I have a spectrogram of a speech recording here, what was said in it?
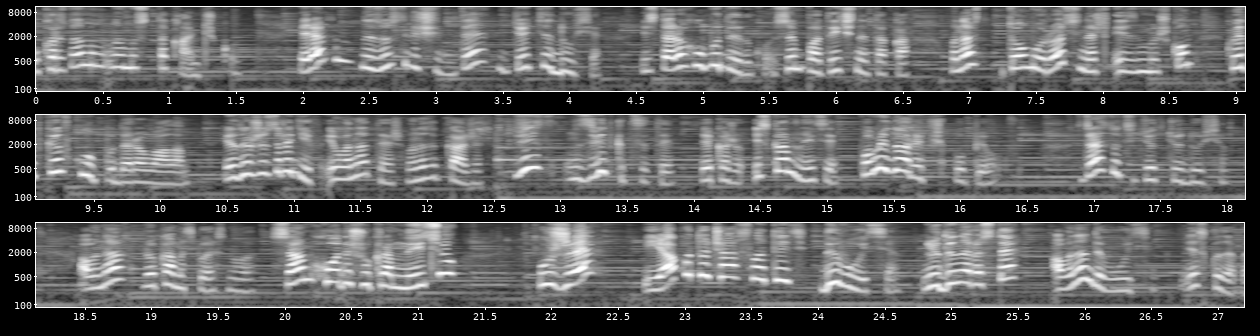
у картонному стаканчику. І раптом назустріч йде тьотя Дуся із старого будинку, симпатична така. Вона в тому році наш із мішком квитки в клуб подарувала. Я дуже зрадів, і вона теж. Вона каже: Звід, звідки це ти? Я кажу, із крамниці, помідорів купив. Здравствуйте, тьотю Дуся. А вона руками сплеснула. Сам ходиш у крамницю? Уже? І як ото час летить? Дивується. Людина росте, а вона дивується. Я сказав:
